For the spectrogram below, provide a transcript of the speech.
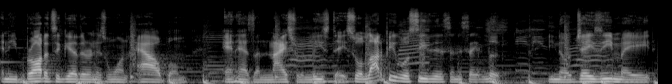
and he brought it together in this one album and has a nice release date. So a lot of people see this and they say, look, you know, Jay Z made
